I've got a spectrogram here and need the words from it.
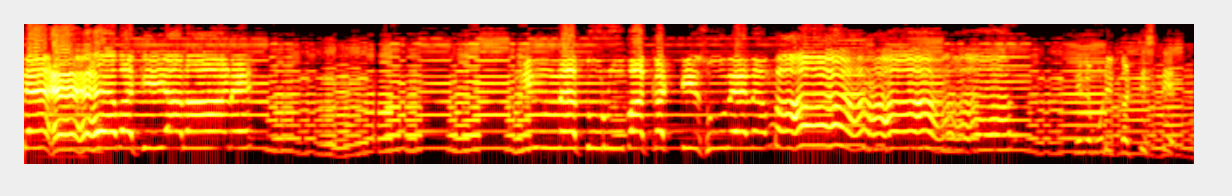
ದೇವಕಿಯ ರಾಣೆ, ನಿನ್ನ ತುರುಬ ಕಟ್ಟಿಸುವೆನಮ್ಮ. ಕಟ್ಟಿಸ್ತೇನೆ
